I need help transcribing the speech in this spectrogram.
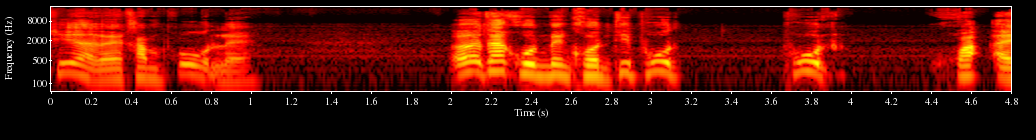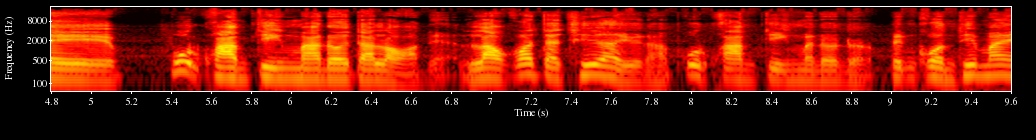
เชื่อเลยคำพูดเลย เออ ถ้าคุณเป็นคนที่พูดพูดไอพูดความจริงมาโดยตลอดเนี่ย เราก็จะเชื่ออยู่นะพูดความจริงมาโดยตลอดเป็นคนที่ไม่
